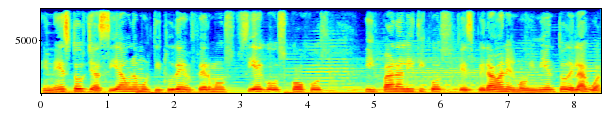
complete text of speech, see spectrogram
En estos yacía una multitud de enfermos, ciegos, cojos, y paralíticos que esperaban el movimiento del agua,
